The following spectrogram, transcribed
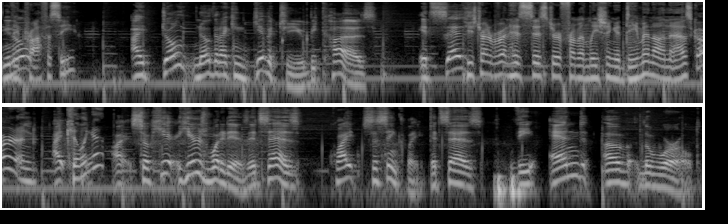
You the prophecy. I don't know that I can give it to you because it says He's trying to prevent his sister from unleashing a demon on Asgard and I- killing it. I- so here here's what it is. It says quite succinctly. It says the end of the world.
